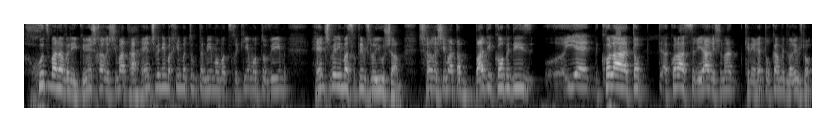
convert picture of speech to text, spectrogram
חוץ מהנבלים. כאילו יש לך רשימת ההנצ'מנים הכי מטומטמים או מצחיקים או טובים, הנצ'מנים מהסרטים שלו יהיו שם. יש לך רשימת הבאדי קומדיז, כל העשירייה הראשונה כנראה תורכב מדברים שלו.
